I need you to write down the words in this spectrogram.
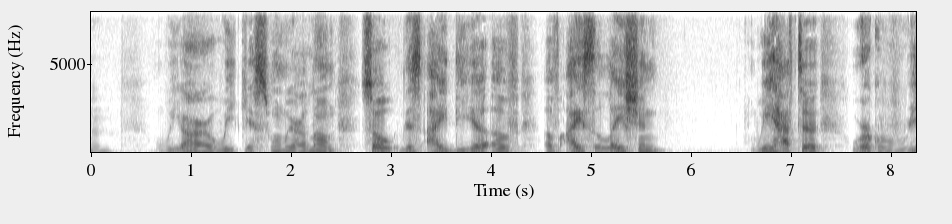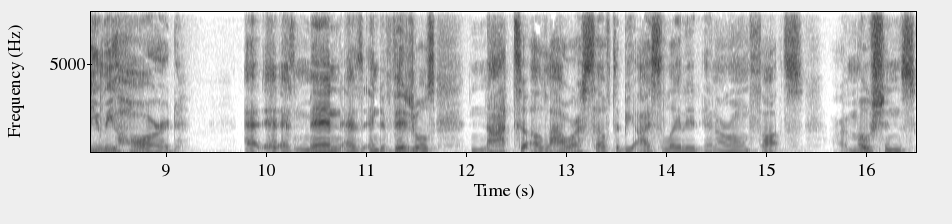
Mm. We are our weakest when we are alone. So this idea of of isolation we have to work really hard at, as men, as individuals, not to allow ourselves to be isolated in our own thoughts, our emotions.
